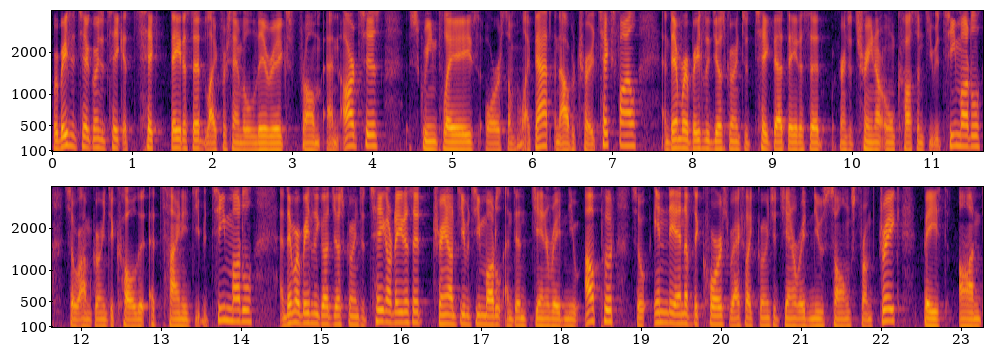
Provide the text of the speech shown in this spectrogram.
We're basically going to take a text data set, like for example, lyrics from an artist, screenplays, or something like that, an arbitrary text file. And then we're basically just going to take that data set, we're going to train our own custom GPT model. So I'm going to call it a tiny GPT model. And then we're basically just going to take our data set, train our GPT model, and then generate new output. So in the end of the course, we're actually going to generate new songs from Drake based on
